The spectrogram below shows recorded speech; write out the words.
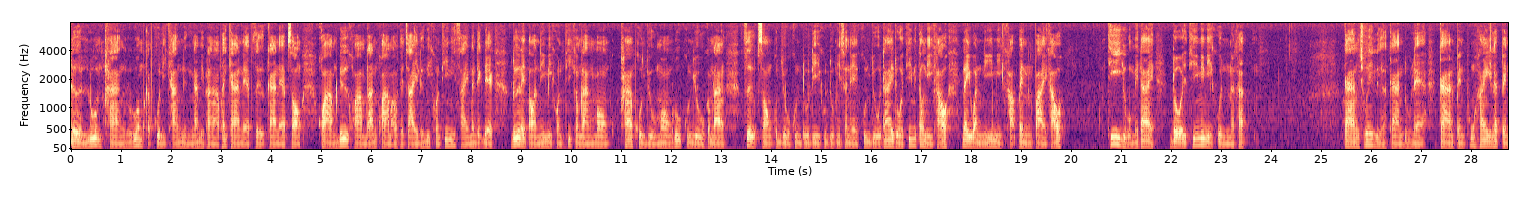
เดินร่วมทางร่วมกับคุณอีกครั้งหนึ่งนะมีพลังงานให้การแอบสืบการแอบส่อง ความดื้อความรั้นความเอาแต่ใจ หรือมีคนที่นิสัยเหมือนเด็ก ๆ หรือในตอนนี้มีคนที่กำลังมองภาพคุณอยู่มองรูปคุณอยู่กำลัง สืบส่องคุณอยู่คุณดูดี คุณดูมีเสน่ห์คุณอยู่ได้โดยที่ไม่ต้องมีเขา ในวันนี้มีเขาเป็นฝ่ายเขาที่อยู่ไม่ได้ โดยที่ไม่มีคุณนะครับ การช่วยเหลือการดูแล การเป็นผู้ให้และเป็น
